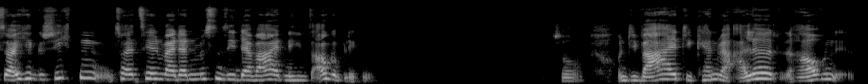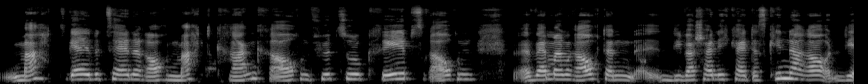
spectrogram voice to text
solche Geschichten zu erzählen, weil dann müssen sie der Wahrheit nicht ins Auge blicken. So. Und die Wahrheit, die kennen wir alle. Rauchen macht gelbe Zähne, Rauchen macht krank, Rauchen führt zu Krebs, Rauchen, äh, wenn man raucht, dann äh, die Wahrscheinlichkeit, dass Kinder rauchen, die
